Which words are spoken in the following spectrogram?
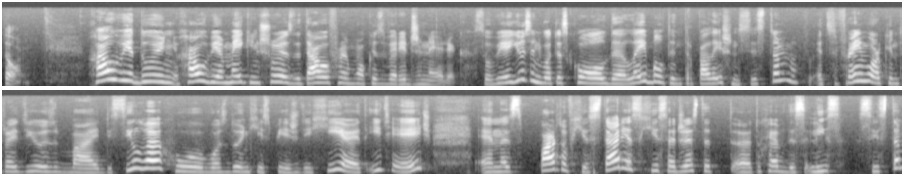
So how we are doing, how we are making sure is that our framework is very generic. So we are using what is called the labeled interpolation system. It's a framework introduced by D'Silva, who was doing his PhD here at ETH. And as part of his studies, he suggested uh, to have this LIS system.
